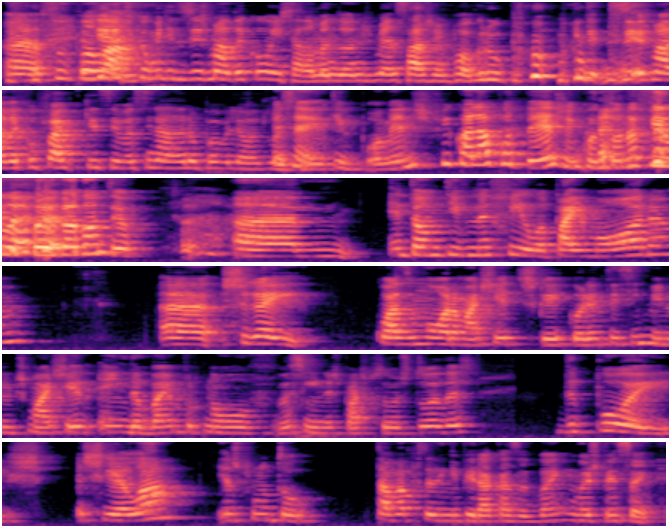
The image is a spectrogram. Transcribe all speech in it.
Uh, fui para a lá. ficou muito entusiasmada com isto. Ela mandou-nos mensagem para o grupo, muito entusiasmada com o facto de que ia ser vacinada no pavilhão Atlântico. sei, tipo, ao menos fico a olhar para o Tejo enquanto estou na fila, foi o que aconteceu. Um, então estive na fila para aí uma hora, uh, cheguei quase uma hora mais cedo, cheguei 45 minutos mais cedo, ainda bem porque não houve vacinas para as pessoas todas. Depois cheguei lá, eles perguntou, estava apertadinha para ir à casa de banho, mas pensei,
